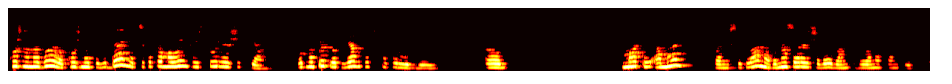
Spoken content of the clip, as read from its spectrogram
кожна новела, кожне оповідання це така маленька історія життя. От, наприклад, янгол з кукурудзою. Е, Мати Амаль, пані Світлана, вона зараз живе в Івано-Франківську.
